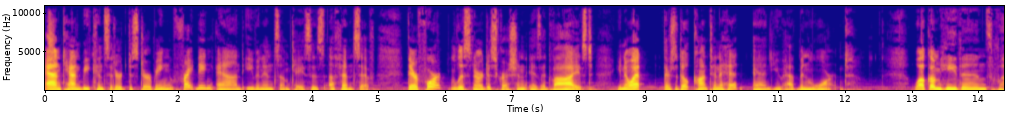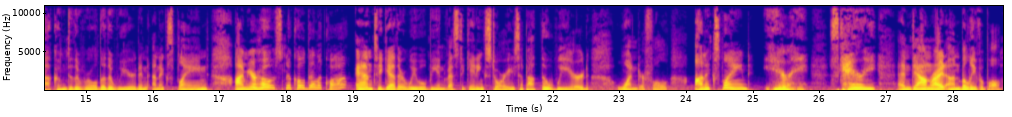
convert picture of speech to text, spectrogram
and can be considered disturbing, frightening, and even in some cases offensive. Therefore, listener discretion is advised. You know what? There's adult content ahead, and you have been warned. Welcome, heathens. Welcome to the world of the weird and unexplained. I'm your host, Nicole Delacroix, and together we will be investigating stories about the weird, wonderful, unexplained, eerie, scary, and downright unbelievable.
